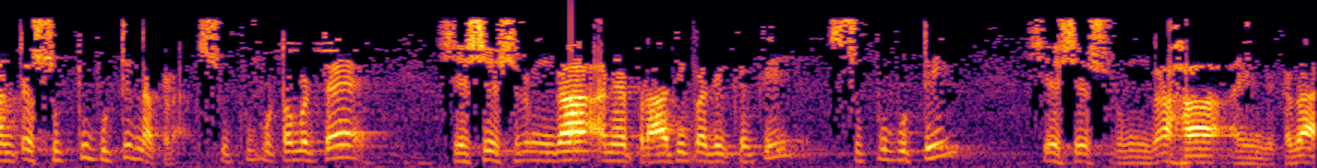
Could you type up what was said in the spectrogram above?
అంటే సుప్పు పుట్టింది అక్కడ. సుప్పు పుట్టబట్టే శశశృంగ అనే ప్రాతిపదికకి సుప్పు పుట్టి శశశృంగ అయింది కదా.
